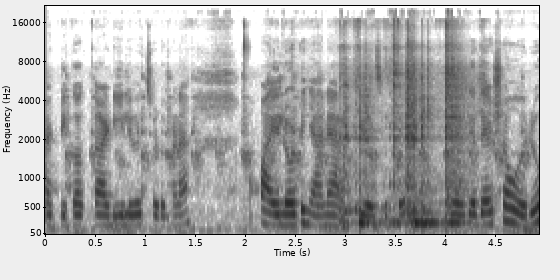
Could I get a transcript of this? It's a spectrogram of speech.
ചട്ടിക്കൊക്കെ അടിയിൽ വെച്ച് കൊടുക്കണേ അപ്പോൾ അതിലോട്ട് ഞാൻ ഇറക്കി വെച്ചിട്ട് ഏകദേശം ഒരു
